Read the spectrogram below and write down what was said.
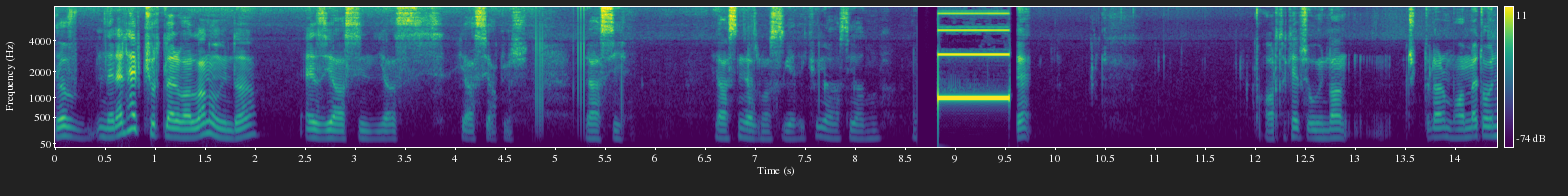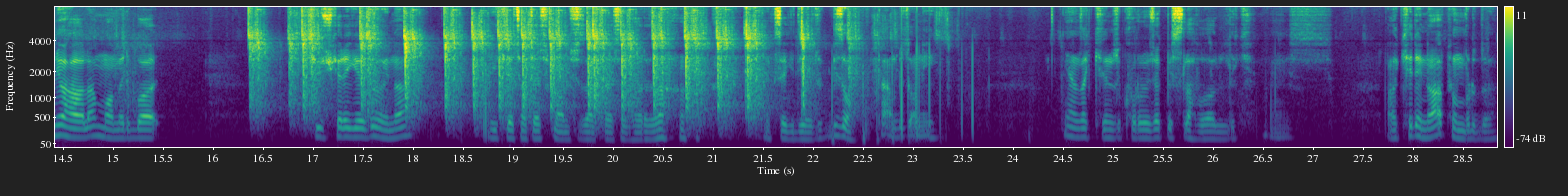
Ya neden hep Kürtler var lan oyunda? Ez Yasin, Yas, Yas yapmış. Yasi. Yasin yazması gerekiyor. Yasin yazmış. Artık hepsi oyundan çıktılar. Muhammed oynuyor hala. Muhammed bu 2-3 kere girdi oyuna. İlk de çatıya çıkmamışız arkadaşlar bu arada. Yoksa gidiyorduk. Biz on. Tamam biz on iyi. En azından kendimizi koruyacak bir silah bulabildik. Neyse. Aa kedi ne yapıyorsun burada?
